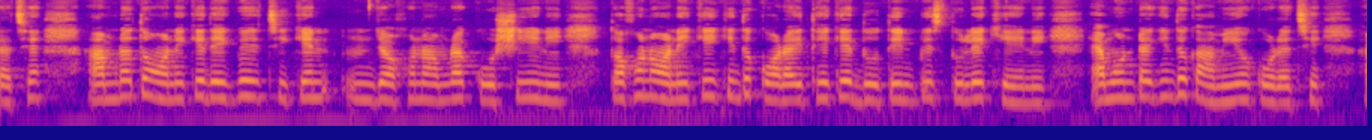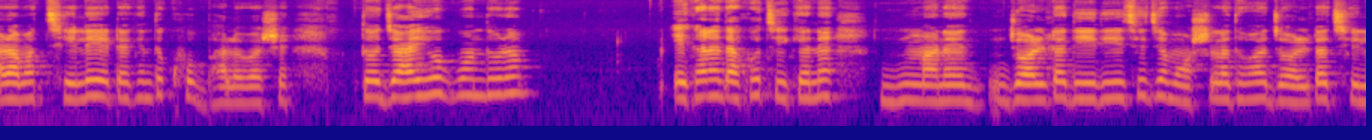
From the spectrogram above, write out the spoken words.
গেছে। আমরা তো অনেকে দেখবে চিকেন যখন আমরা কষিয়ে নিই, তখন অনেকেই কিন্তু কড়াই থেকে দু তিন পিস তুলে খেয়ে নিই। এমনটা কিন্তু আমিও করেছি। আর আমার ছেলে এটা কিন্তু খুব ভালোবাসে। তো যাই হোক বন্ধুরা এখানে দেখো চিকেনে মানে জলটা দিয়ে দিয়েছি, যে মশলা ধোয়া জলটা ছিল,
